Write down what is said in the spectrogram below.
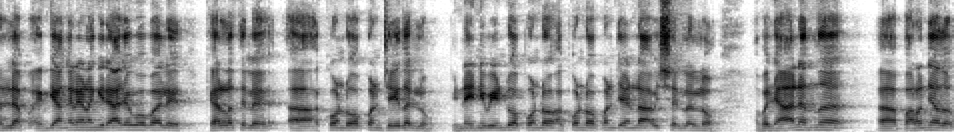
അല്ല എങ്കിൽ അങ്ങനെയാണെങ്കിൽ രാജഗോപാൽ കേരളത്തിൽ അക്കൗണ്ട് ഓപ്പൺ ചെയ്തല്ലോ. പിന്നെ ഇനി വീണ്ടും അക്കൗണ്ട് അക്കൗണ്ട് ഓപ്പൺ ചെയ്യേണ്ട ആവശ്യമില്ലല്ലോ. അപ്പോൾ ഞാനന്ന് പറഞ്ഞത്.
